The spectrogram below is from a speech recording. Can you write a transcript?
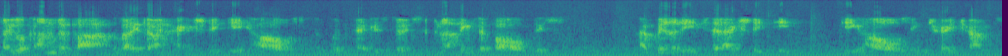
they look under bark, but they don't actually dig holes that woodpeckers do. So nothing's evolved this ability to actually dig, dig holes in tree trunks.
